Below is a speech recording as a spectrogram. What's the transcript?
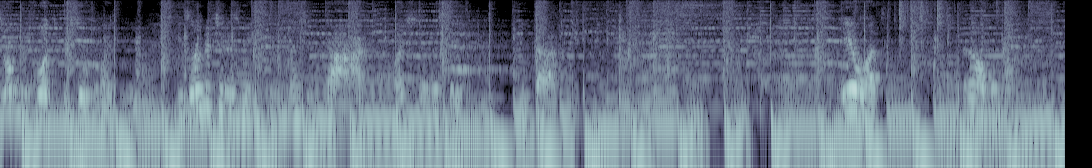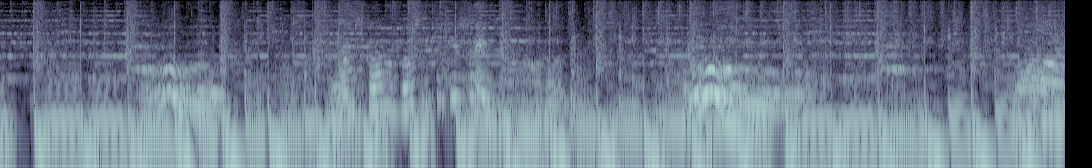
Зроблю фотку сьогодні і зроблю через місяць. Значить, так, бачите, висить. І так. І от. Робимо. Ууу. Я вам скажу, досить таки сильно воно робить. Ууу. Клас.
